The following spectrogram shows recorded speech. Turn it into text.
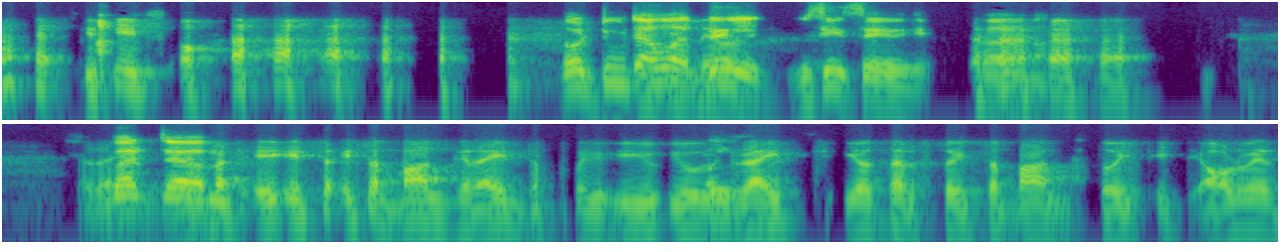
it's oh, toota hua dil, usi se. Right. But um, but it's it's a bug, right? The, you you oh, yeah. write yourself, so it's a bug. So it, it always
